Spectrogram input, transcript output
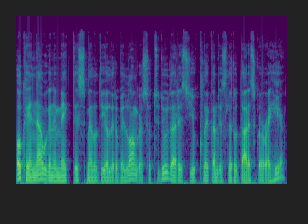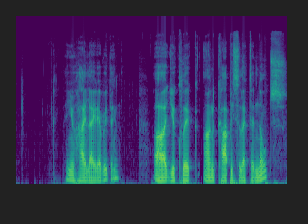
Okay, and now we're going to make this melody a little bit longer. So to do that is you click on this little dotted square right here. Then you highlight everything. Uh, you click on copy selected notes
